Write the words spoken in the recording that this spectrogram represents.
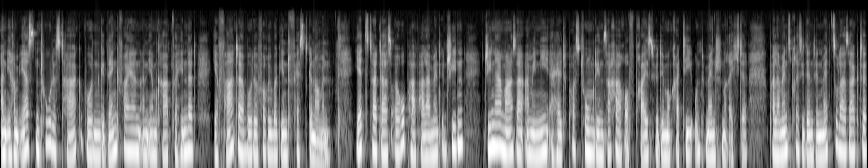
an ihrem ersten Todestag wurden Gedenkfeiern an ihrem Grab verhindert. Ihr Vater wurde vorübergehend festgenommen. Jetzt hat das Europaparlament entschieden, Gina Masa Amini erhält posthum den Sacharow-Preis für Demokratie und Menschenrechte. Parlamentspräsidentin Metzola sagte,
